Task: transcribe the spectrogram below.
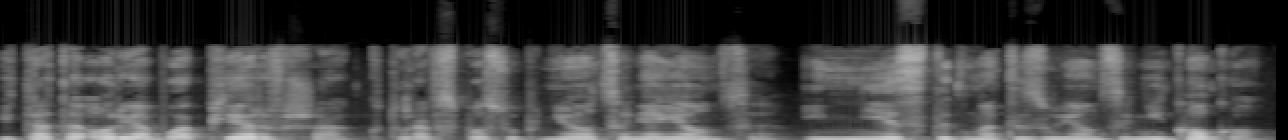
I ta teoria była pierwsza, która w sposób nieoceniający i niestygmatyzujący nikogo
